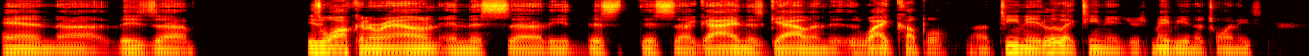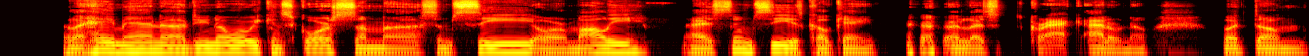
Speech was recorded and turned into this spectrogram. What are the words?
and uh, these uh, he's walking around, and this uh, the, this this uh, guy and this gal and this white couple, uh, teenage, look like teenagers, maybe in their twenties. They're like, "Hey, man, uh, do you know where we can score some uh, some C or Molly? I assume C is cocaine, unless crack. I don't know, but um,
